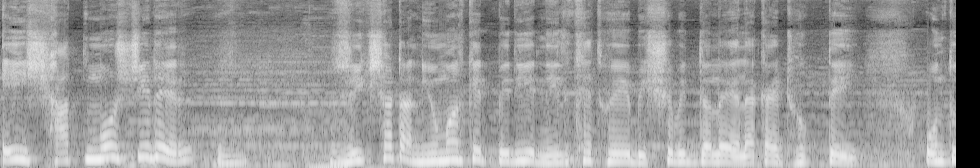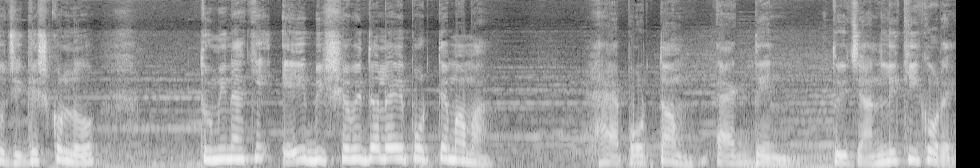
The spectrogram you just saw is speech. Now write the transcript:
এই সাত মসজিদের রিক্সাটা নিউ মার্কেট পেরিয়ে নীলক্ষেত হয়ে বিশ্ববিদ্যালয় এলাকায় ঢুকতেই অন্তু জিজ্ঞেস করল, তুমি নাকি এই বিশ্ববিদ্যালয়ে পড়তে মামা? হ্যাঁ পড়তাম, একদিন। তুই জানলি কি করে?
